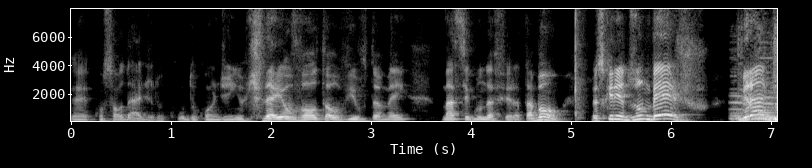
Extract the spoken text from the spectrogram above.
é, com saudade do, do Condinho, que daí eu volto ao vivo também na segunda-feira, tá bom? Meus queridos, um beijo grande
